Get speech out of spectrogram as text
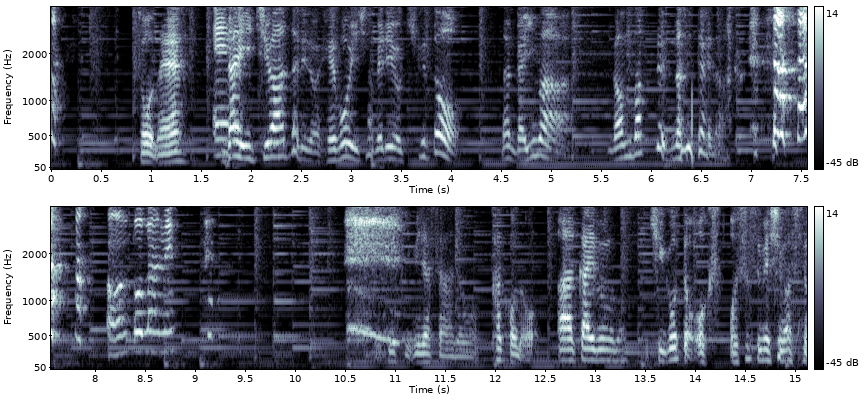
そうね。えー第1話あたりのヘボい喋りを聞くとなんか今頑張ってんなみたいな。本当だね。ぜひ皆さんあの過去のアーカイブもね日ごとおおすすめします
